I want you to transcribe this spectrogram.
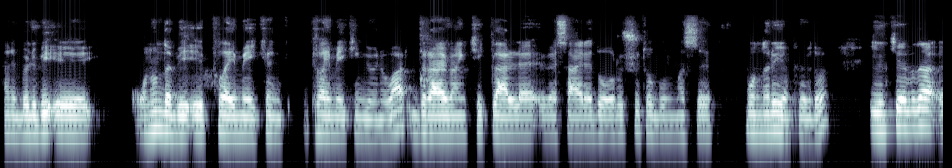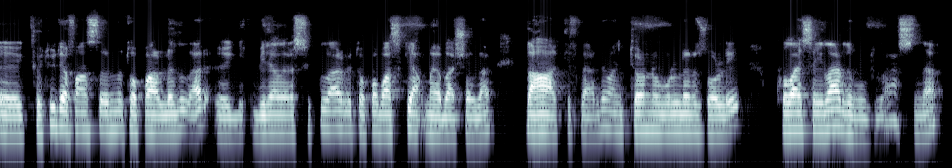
hani böyle bir e, onun da bir playmaking playmaking yönü var. Drive and kicklerle vesaire doğru şutu bulması bunları yapıyordu. İlk yarıda e, kötü defanslarını toparladılar. E, villalara sıktılar ve topa baskı yapmaya başladılar. Daha aktiflerdi. Hani turnover'ları zorlayıp kolay sayılar da buldular aslında.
